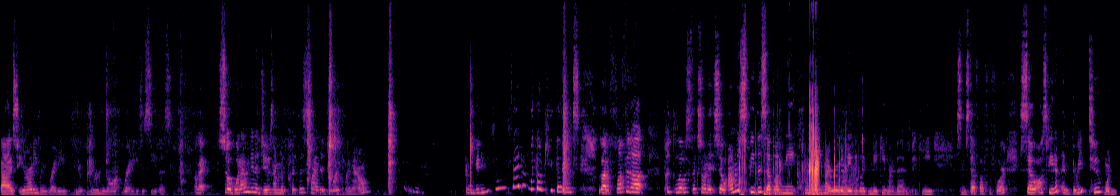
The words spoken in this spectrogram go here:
guys, you're not even ready. You're, you're not ready to see this. Okay, so what I'm gonna do is I'm gonna put this by the door for now. I'm getting so excited. Look how cute that looks. We gotta fluff it up put the little sticks on it. So I'm going to speed this up of me cleaning my room and maybe like making my bed and picking some stuff off the floor. So I'll speed up in three, two, one.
